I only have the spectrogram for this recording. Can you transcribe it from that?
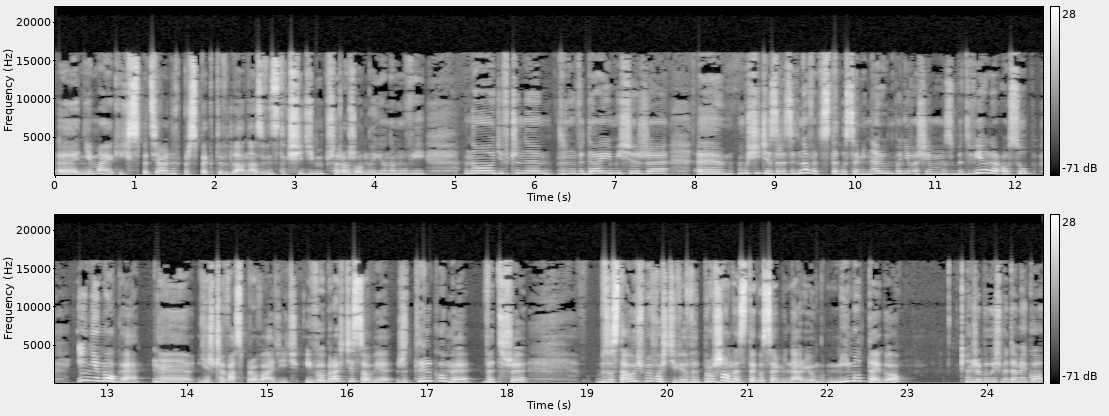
e, nie ma jakichś specjalnych perspektyw dla nas, więc tak siedzimy przerażone i ona mówi: No, dziewczyny, mm, wydaje mi się, że e, musicie zrezygnować z tego seminarium, ponieważ ja mam zbyt wiele osób i nie mogę e, jeszcze was prowadzić. I wyobraźcie sobie, że tylko my, we trzy, zostałyśmy właściwie wyproszone z tego seminarium, mimo tego, że byłyśmy tam jako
